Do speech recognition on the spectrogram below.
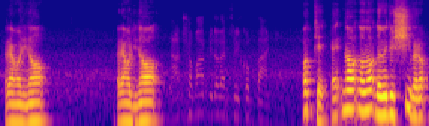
Speriamo di no. Speriamo di no. Ok, eh, no, no, no, dovete uscire però.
